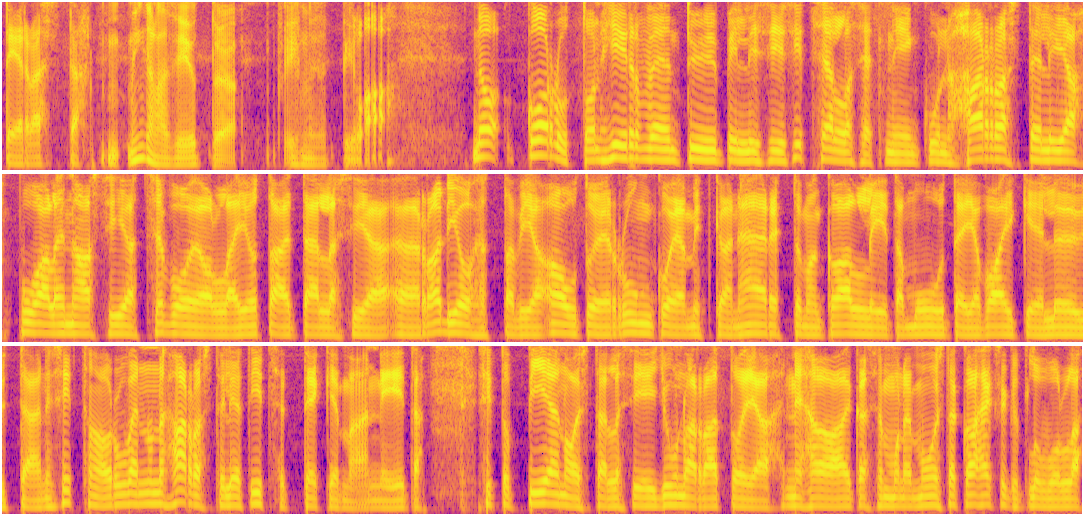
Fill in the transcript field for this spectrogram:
terästä. Minkälaisia juttuja ihmiset tilaa? No korut on hirveän tyypillisiä. Sitten sellaiset niin kuin harrastelijapuolen asiat. Se voi olla jotain tällaisia radioohjattavia autojen runkoja, mitkä on äärettömän kalliita muuten ja vaikea löytää. Niin sitten on ruvennut ne harrastelijat itse tekemään niitä. Sitten on pienoista tällaisia junaratoja. Nehän on aika semmoinen, muista 80-luvulla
